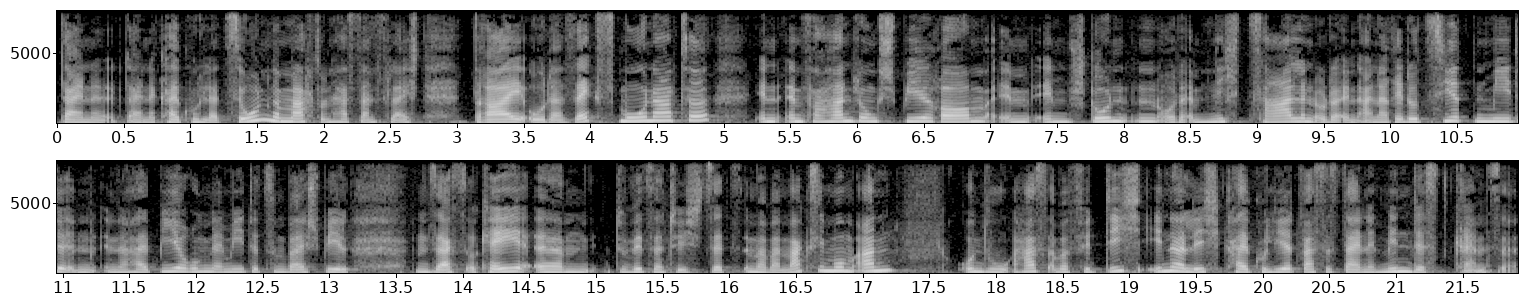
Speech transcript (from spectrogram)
deine, deine Kalkulation gemacht und hast dann vielleicht drei oder sechs Monate in, im Verhandlungsspielraum, im, im Stunden oder im Nichtzahlen oder in einer reduzierten Miete, in, in einer Halbierung der Miete zum Beispiel und sagst, okay, ähm, du willst natürlich, setzt immer beim Maximum an und du hast aber für dich innerlich kalkuliert, was ist deine Mindestgrenze?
